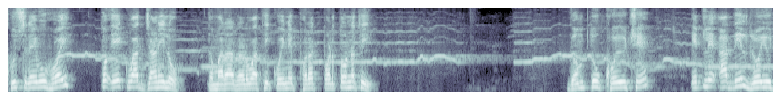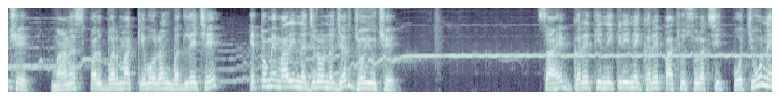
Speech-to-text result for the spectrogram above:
ખુશ રહેવું હોય તો એક વાત જાણી લો, તમારા રડવાથી કોઈને ફરક પડતો નથી. ગમતું ખોયું છે એટલે આ દિલ રોયું છે. માણસ પલભરમાં કેવો રંગ બદલે છે એ તો મેં મારી નજરો નજર જોયું છે. સાહેબ ઘરેથી નીકળીને ઘરે પાછું સુરક્ષિત પહોંચવું ને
